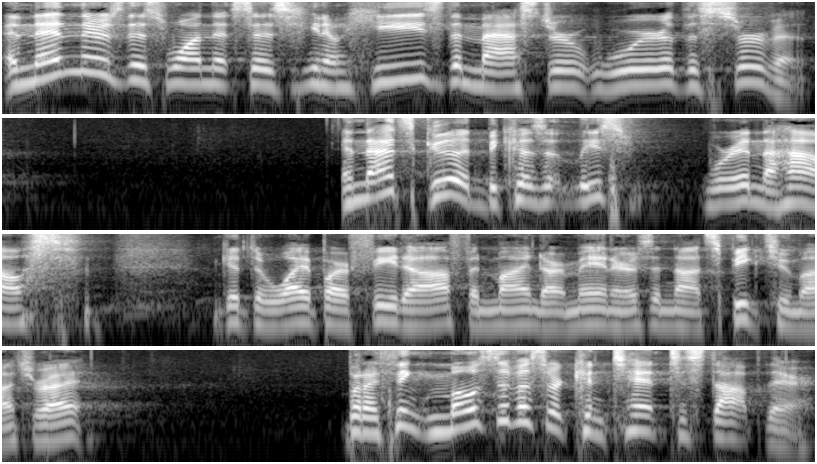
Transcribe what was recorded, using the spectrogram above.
And then there's this one that says, you know, he's the master, we're the servant. And that's good because at least we're in the house, get to wipe our feet off and mind our manners and not speak too much, right? But I think most of us are content to stop there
